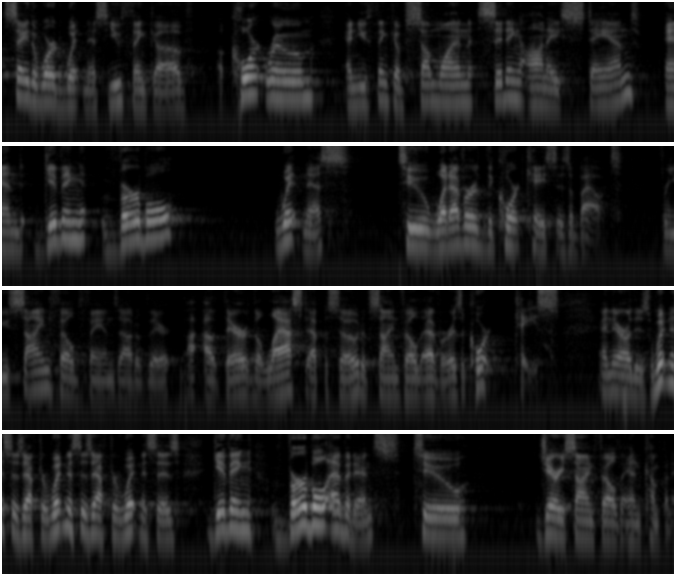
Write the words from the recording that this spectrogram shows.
say the word witness, you think of a courtroom and you think of someone sitting on a stand and giving verbal witness to whatever the court case is about. For you Seinfeld fans out of there, uh, out there, the last episode of Seinfeld ever is a court case, and there are these witnesses after witnesses after witnesses giving verbal evidence to Jerry Seinfeld and company.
